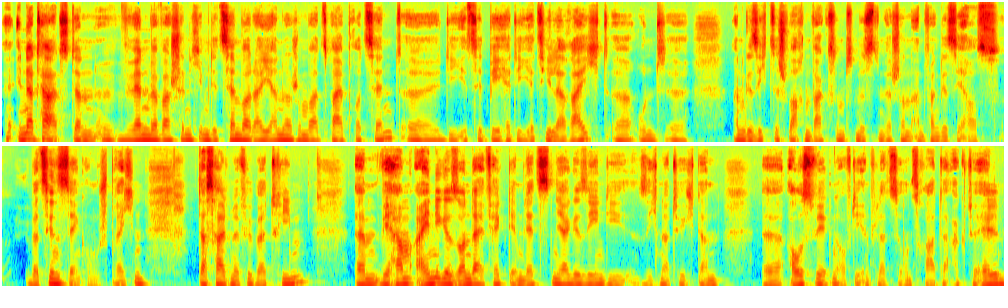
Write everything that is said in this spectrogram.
In der Tat, dann äh, werden wir wahrscheinlich im Dezember oder Januar schon bei 2 Prozent. Äh, die EZB hätte ihr Ziel erreicht äh, und angesichts des schwachen Wachstums müssten wir schon Anfang des Jahres über Zinssenkungen sprechen. Das halten wir für übertrieben. Ähm, wir haben einige Sondereffekte im letzten Jahr gesehen, die sich natürlich dann auswirken auf die Inflationsrate aktuell.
